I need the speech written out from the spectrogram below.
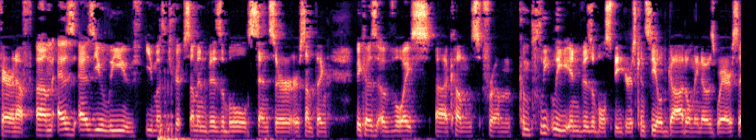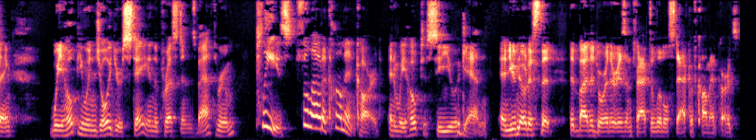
Fair enough. Um, as as you leave, you must trip some invisible sensor or something, because a voice uh, comes from completely invisible speakers, concealed God only knows where, saying, "We hope you enjoyed your stay in the Preston's bathroom. Please fill out a comment card, and we hope to see you again." And you notice that that by the door there is in fact a little stack of comment cards.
